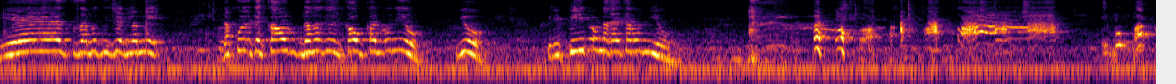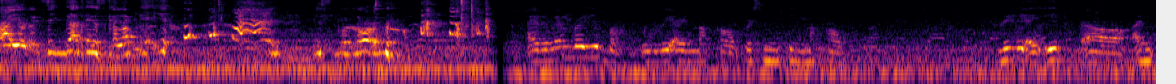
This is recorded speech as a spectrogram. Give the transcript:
Yes, kasabot ni siya lami. Dako kay kaon, dako kay kaon kanon niyo. Yo. Pilipino na kay karon niyo. Ibong patayo nagsinga kayo sa kalami. My Lord. I remember you ba when we are in Macau, first meeting in Macau. Really, I eat, uh, I'm,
